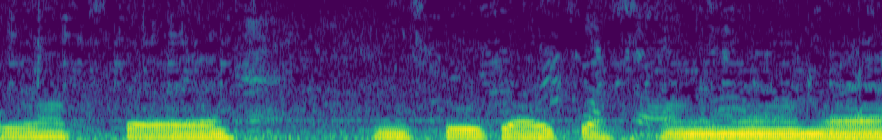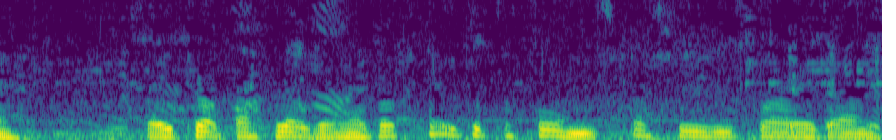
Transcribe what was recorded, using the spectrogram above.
loves to Giorgio just coming around there. They drop back a little bit more, but pretty good performance, especially these worried um,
